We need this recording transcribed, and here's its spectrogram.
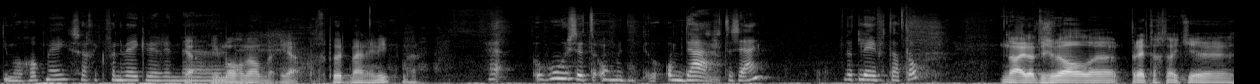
die mogen ook mee, zag ik van de week weer in de... Ja, die mogen wel, mee. ja, dat gebeurt bijna niet, maar Hoe is het om, om daar te zijn? Wat levert dat op? Nou, dat is wel eh, prettig dat je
